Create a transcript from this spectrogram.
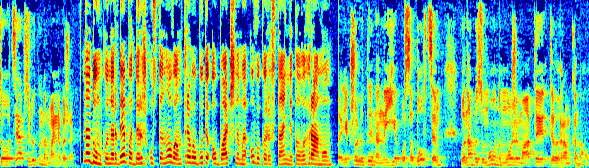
то це абсолютно нормальне бажання. На думку нардепа, держустановам треба бути обачними у використанні телеграму. Якщо людина не є посадовцем, вона безумовно може мати телеграм-канал.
